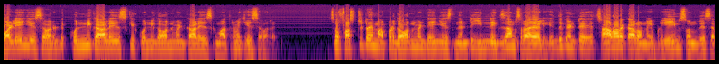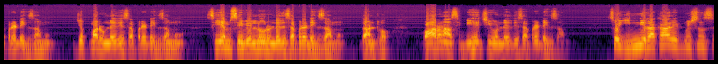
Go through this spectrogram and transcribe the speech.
వాళ్ళు ఏం చేసేవారంటే కొన్ని కాలేజెస్కి కొన్ని గవర్నమెంట్ కాలేజెస్కి మాత్రమే చేసేవారు అది. సో ఫస్ట్ టైం అప్పుడు గవర్నమెంట్ ఏం చేసిందంటే ఇన్ని ఎగ్జామ్స్ రాయాలి. ఎందుకంటే చాలా రకాలు ఉన్నాయి. ఇప్పుడు ఎయిమ్స్ ఉన్నది సెపరేట్ ఎగ్జాము జప్మార్ ఉండేది సెపరేట్ ఎగ్జాము సిఎంసి వెల్లూరు ఉండేది సెపరేట్ ఎగ్జాము దాంట్లో. వారణాసి బీహెచ్ఈ ఉండేది సపరేట్ ఎగ్జామ్ సో ఇన్ని రకాల అడ్మిషన్స్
